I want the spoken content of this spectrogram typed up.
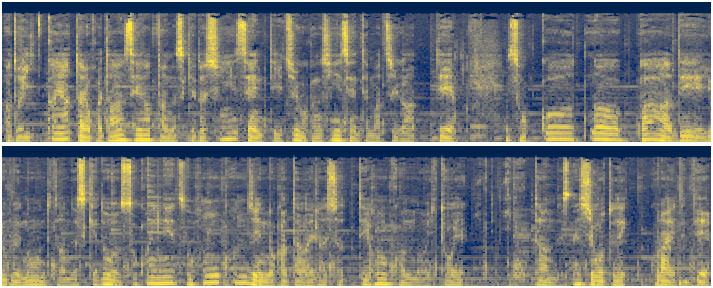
あと1回あったのが男性だったんですけど深センっていう中国の深センって町があってそこのバーで夜飲んでたんですけどそこにねその香港人の方がいらっしゃって香港の人がいたんですね。仕事で来られてて。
